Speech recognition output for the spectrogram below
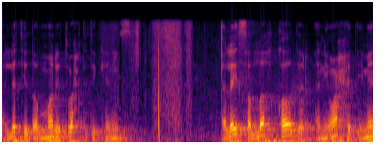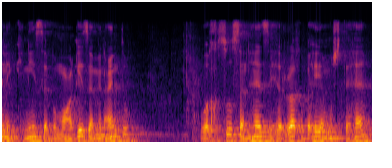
التي دمرت وحدة الكنيسة أليس الله قادر أن يوحد إيمان الكنيسة بمعجزة من عنده وخصوصا هذه الرغبة هي مشتهاة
